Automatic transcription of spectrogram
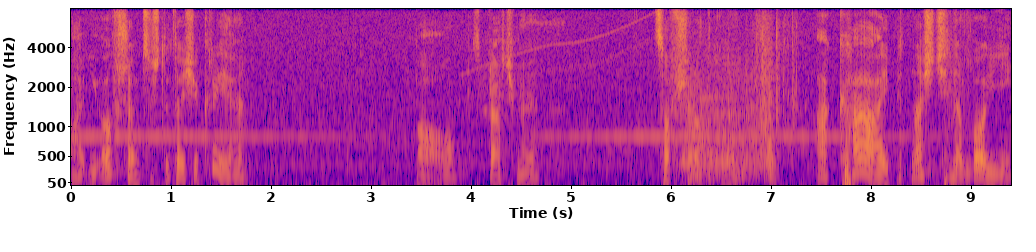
A i owszem, coś tutaj się kryje. O, sprawdźmy. Co w środku? AK i 15 naboi.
